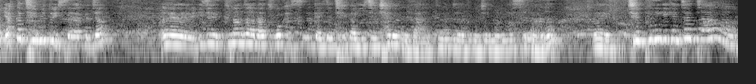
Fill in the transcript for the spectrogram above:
어, 약간 재미도 있어요 그죠? 네, 이제 그 남자가 나 두고 갔으니까 이제 제가 잊을 차례입니다. 그 남자가 누군지 모르겠으나 네, 지금 분위기 괜찮죠?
